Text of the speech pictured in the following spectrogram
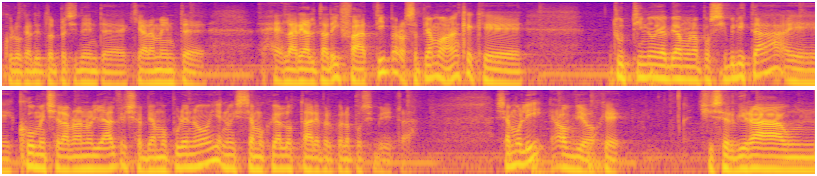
quello che ha detto il Presidente chiaramente è la realtà dei fatti, però sappiamo anche che tutti noi abbiamo una possibilità e come ce l'avranno gli altri ce l'abbiamo pure noi e noi siamo qui a lottare per quella possibilità. Siamo lì, è ovvio che ci servirà un,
